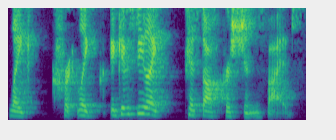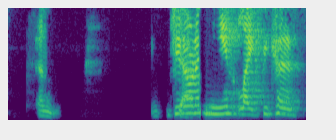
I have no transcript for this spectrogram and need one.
like like it gives me like pissed off Christians vibes. And do you know what I mean? Like because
